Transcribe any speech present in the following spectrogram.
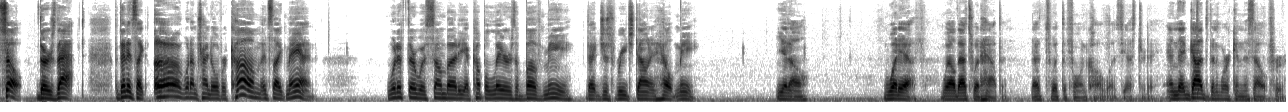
So there's that. But then it's like, uh, what I'm trying to overcome, it's like, man, what if there was somebody a couple layers above me that just reached down and helped me? You know, what if? Well, that's what happened. That's what the phone call was yesterday. And that God's been working this out for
